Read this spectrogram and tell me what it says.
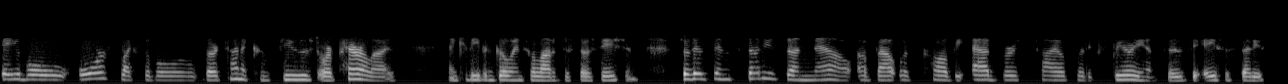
stable or flexible. They're kind of confused or paralyzed and can even go into a lot of dissociation. So there's been studies done now about what's called the adverse childhood experiences, the ACEs studies,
